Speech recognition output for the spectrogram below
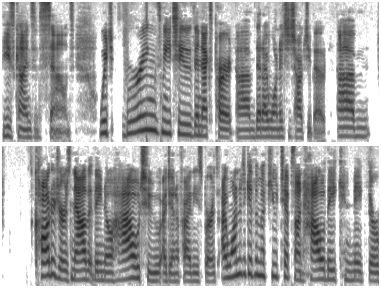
these kinds of sounds, which brings me to the next part um, that I wanted to talk to you about. Um, cottagers, now that they know how to identify these birds, I wanted to give them a few tips on how they can make their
